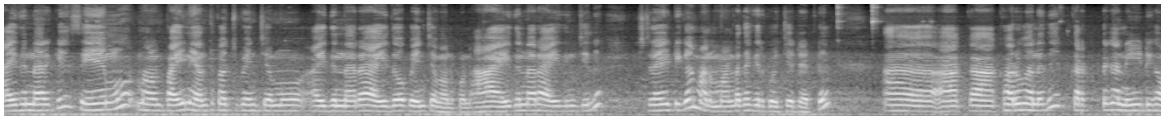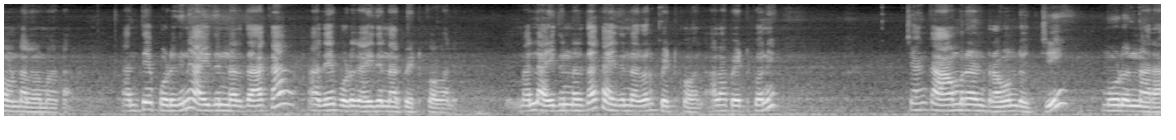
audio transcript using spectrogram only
ఐదున్నరకి సేమ్ మనం పైన ఎంత ఖర్చు పెంచాము? ఐదున్నర ఐదో పెంచాము అనుకోండి. ఆ ఐదున్నర ఐదు ఇంచులు స్ట్రైట్గా మన మండ దగ్గరికి వచ్చేటట్టు ఆ- కరువు అనేది కరెక్ట్గా నీట్గా ఉండాలన్నమాట. అంతే పొడుగుని ఐదున్నర దాకా అదే పొడుగు ఐదున్నర పెట్టుకోవాలి. మళ్ళీ ఐదున్నర దాకా ఐదున్నర వరకు పెట్టుకోవాలి. అలా పెట్టుకొని చంక ఆమ్రన్ రౌండ్ వచ్చి మూడున్నర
